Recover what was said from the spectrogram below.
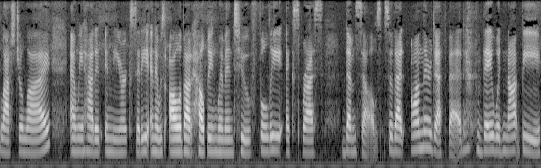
last July, and we had it in New York City, and it was all about helping women to fully express themselves so that on their deathbed, they would not be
